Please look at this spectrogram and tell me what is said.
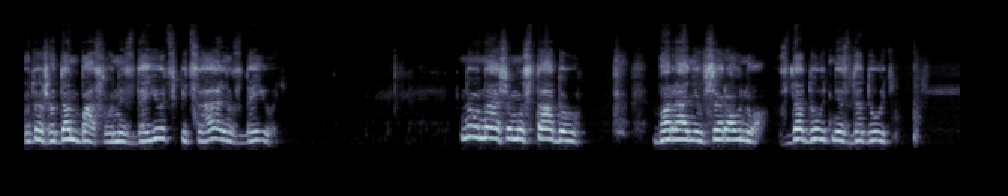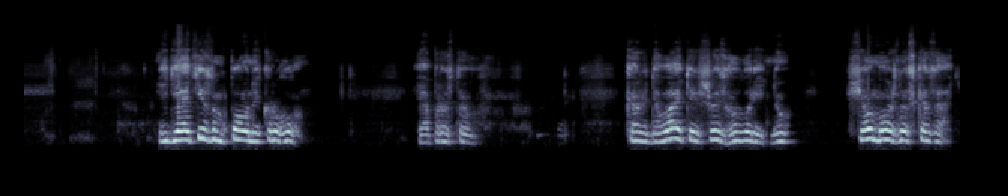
Ну, то, що Донбас вони здають, спеціально здають. Ну, нашому стаду баранів все одно. Здадуть, не здадуть. Ідіотизм повний кругом. Я просто кажу, давайте щось говорити. Ну, що можна сказати?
